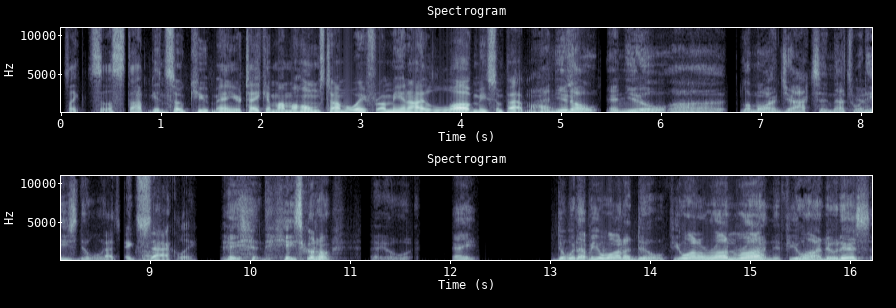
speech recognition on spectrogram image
It's like, so stop getting so cute, man. You're taking my Mahomes time away from me, and I love me some Pat Mahomes. And you know, and you know, uh, Lamar Jackson. That's what he's doing. That's exactly. He, he's gonna. Hey, do whatever you want to do. If you want to run, run. If you want to do this,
